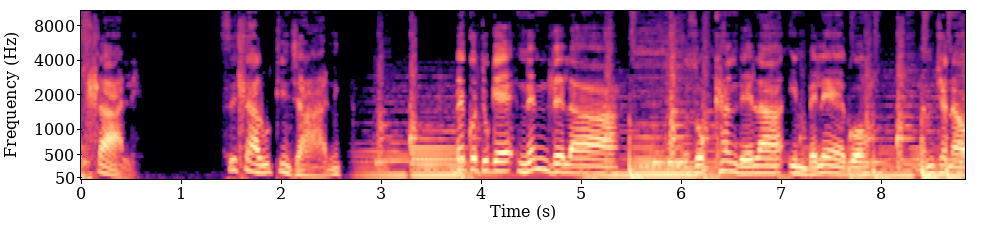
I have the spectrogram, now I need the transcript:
sihlale sihlale uthi njani begoduke nendlela zokukhandela imbeleko namtshana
